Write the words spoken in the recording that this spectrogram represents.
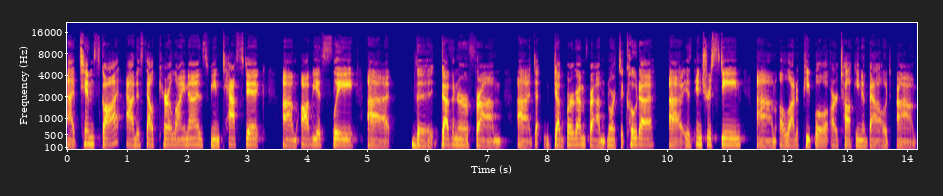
uh, Tim Scott out of South Carolina is fantastic. Um, obviously, uh, the governor from uh, D- Doug Burgum from North Dakota uh, is interesting. Um, a lot of people are talking about um,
